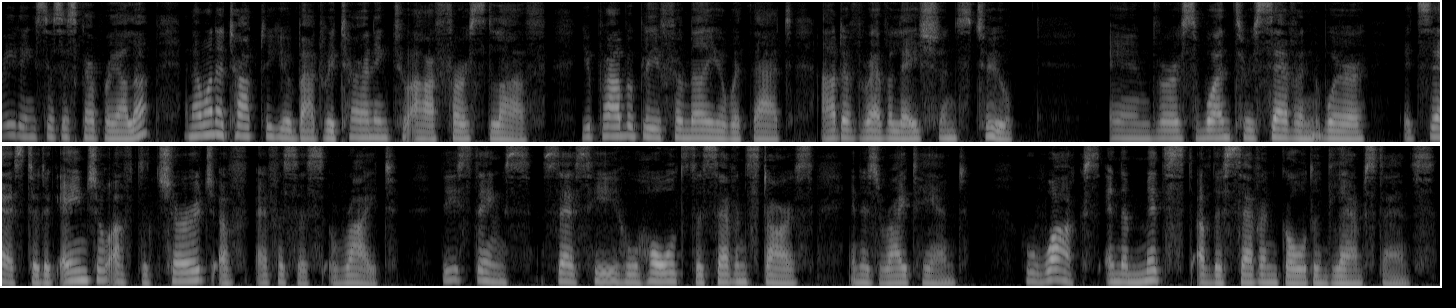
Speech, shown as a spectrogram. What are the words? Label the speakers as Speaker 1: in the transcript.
Speaker 1: Greetings, this is Gabriella, and I want to talk to you about returning to our first love. You're probably familiar with that out of Revelations 2 in verse 1 through 7, where it says, To the angel of the church of Ephesus, write, These things says he who holds the seven stars in his right hand, who walks in the midst of the seven golden lampstands.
